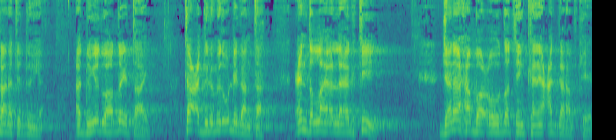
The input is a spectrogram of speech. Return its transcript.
kaanat اdunya adduunyadu hadday tahay tacdilu mid u dhiganta cinda allahi alla agtii janaaxa bacuudatin kaneeca garabkeed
